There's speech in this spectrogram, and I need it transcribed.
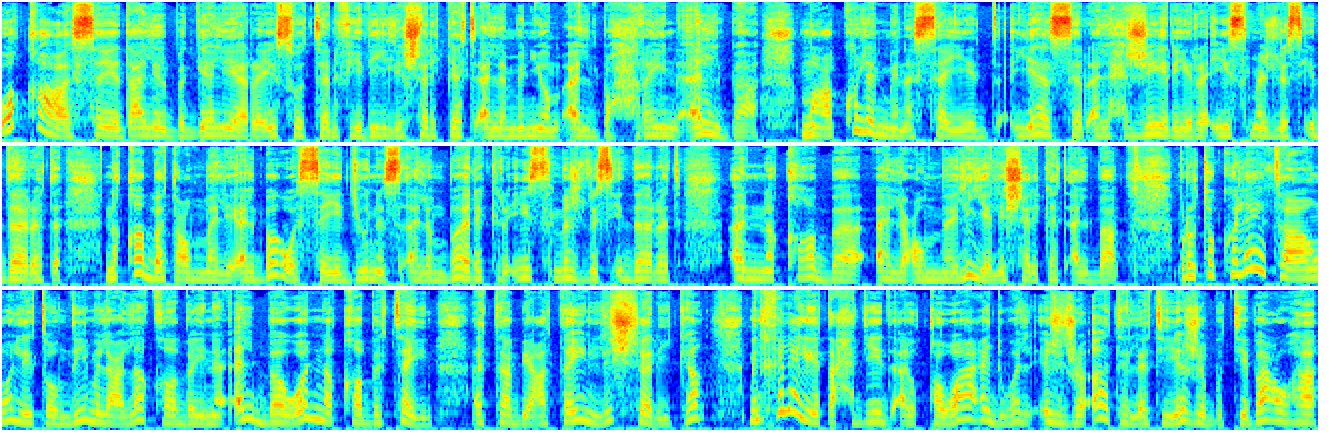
وقع السيد علي البقالي الرئيس التنفيذي لشركة ألمنيوم البحرين ألبا مع كل من السيد ياسر الحجيري رئيس مجلس إدارة نقابة عمال ألبا والسيد يونس المبارك رئيس مجلس إدارة النقابة العمالية لشركة ألبا. بروتوكولي تعاون لتنظيم العلاقة بين ألبا والنقابتين التابعتين للشركة من خلال تحديد القواعد والإجراءات التي يجب اتباعها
